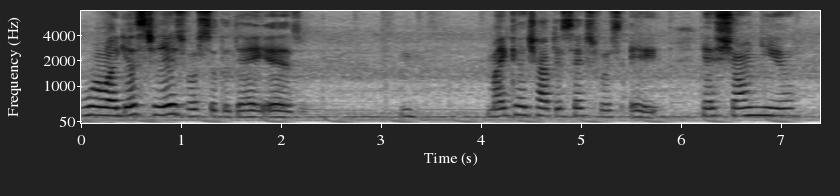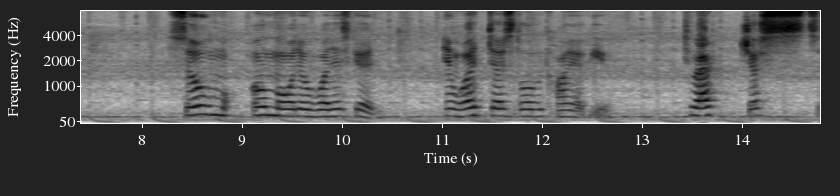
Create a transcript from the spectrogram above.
Well, I guess today's verse of the day is Micah chapter 6, verse 8. He has shown you so, O oh, mortal, what is good, and what does the Lord require of you? To act just,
